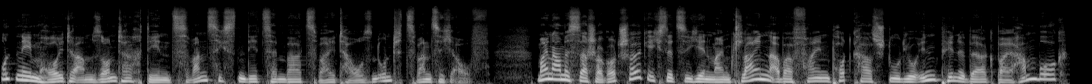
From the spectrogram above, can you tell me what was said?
und nehmen heute am Sonntag, den 20. Dezember 2020 auf. Mein Name ist Sascha Gottschalk. Ich sitze hier in meinem kleinen, aber feinen Podcaststudio in Pinneberg bei Hamburg.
